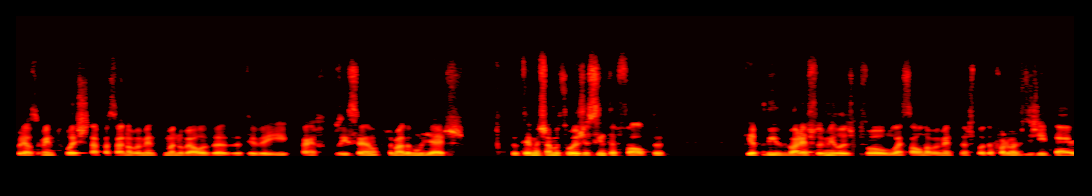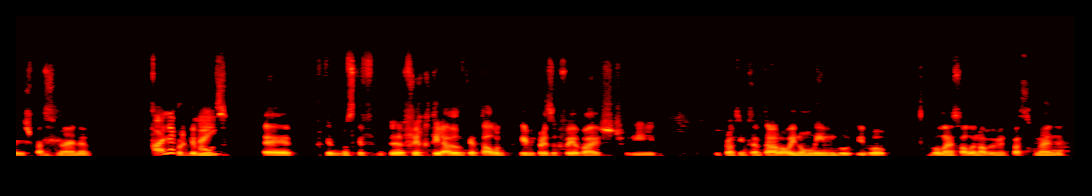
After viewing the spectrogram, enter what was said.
curiosamente, hoje está a passar novamente uma novela da, da TVI, que está em reposição, chamada Mulheres. O tema chama-se Hoje a Sinta Falta, que a pedido de várias famílias vou lançá-lo novamente nas plataformas digitais para a semana. Olha porque que bem! Música, é, porque a música foi retirada do catálogo, porque a empresa foi abaixo e, e pronto, então estava ali num limbo e vou, vou lançá-la novamente para a semana.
